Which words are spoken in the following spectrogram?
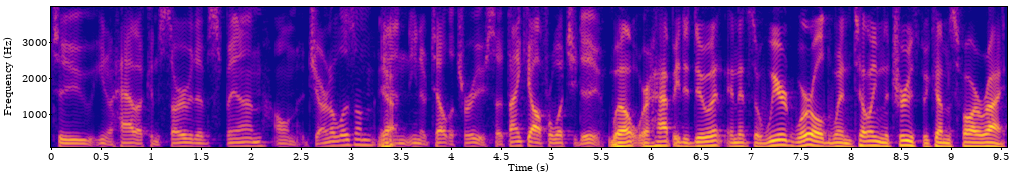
to you know have a conservative spin on journalism yeah. and you know tell the truth. So thank y'all for what you do. Well, we're happy to do it, and it's a weird world when telling the truth becomes far right.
